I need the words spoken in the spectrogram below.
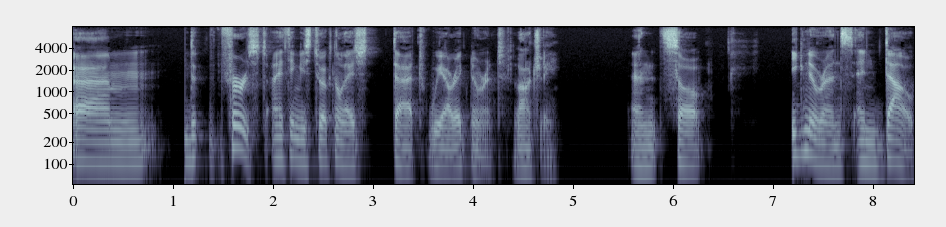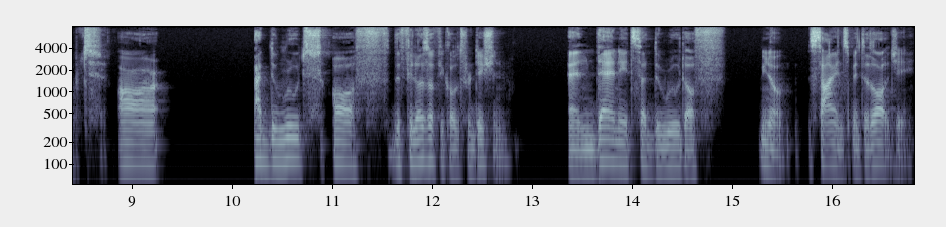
Um, the first, I think, is to acknowledge that we are ignorant largely. And so, ignorance and doubt are at the roots of the philosophical tradition. And then it's at the root of, you know, science methodology.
